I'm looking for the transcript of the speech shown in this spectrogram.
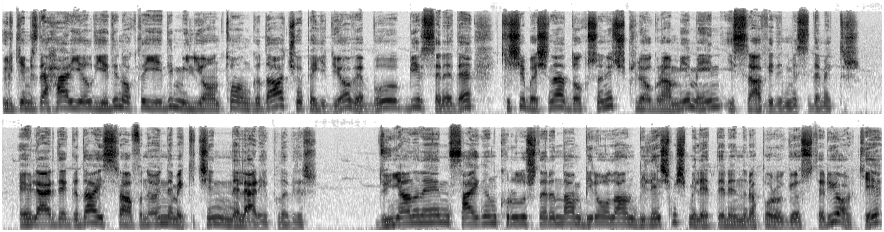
Ülkemizde her yıl 7.7 milyon ton gıda çöpe gidiyor ve bu bir senede kişi başına 93 kilogram yemeğin israf edilmesi demektir. Evlerde gıda israfını önlemek için neler yapılabilir? Dünyanın en saygın kuruluşlarından biri olan Birleşmiş Milletler'in raporu gösteriyor ki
